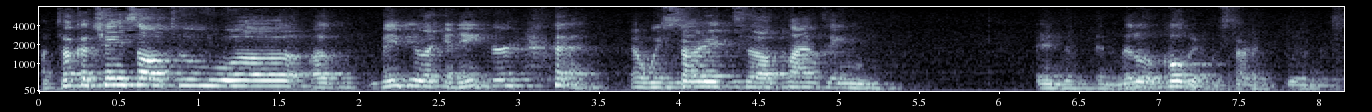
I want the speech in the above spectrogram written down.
I took a chainsaw to uh, maybe like an acre, and we started uh, planting in the, in the middle of COVID, we started doing this.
